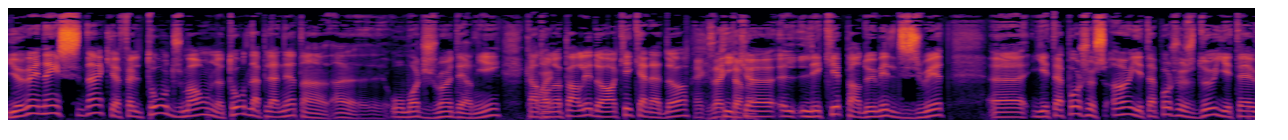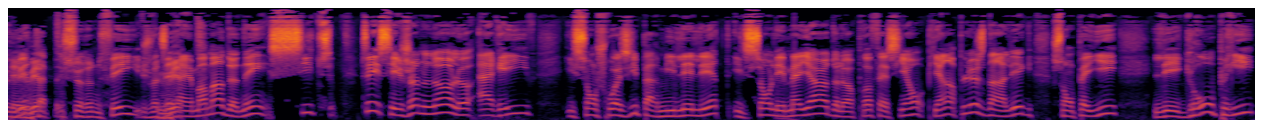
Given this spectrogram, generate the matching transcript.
Il y a eu un incident qui a fait le tour du monde, le tour de la planète au mois de juin dernier, quand on a parlé de Hockey Canada, puis que l'équipe en 2018, euh, il n'était pas juste un, il n'était pas juste deux, il était huit, sur une fille. Je veux dire, à un moment donné, si tu sais, ces jeunes-là là, arrivent, ils sont choisis parmi l'élite, ils sont les meilleurs de leur profession, puis en plus, dans la ligue, sont payés les gros prix,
